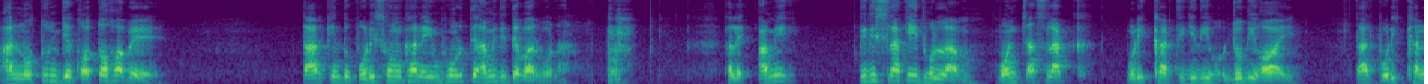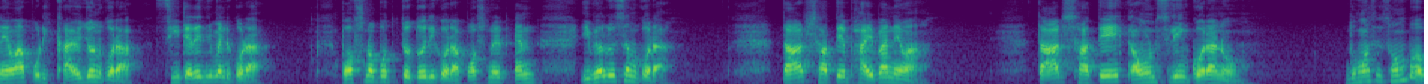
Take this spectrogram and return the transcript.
আর নতুন যে কত হবে, তার কিন্তু পরিসংখ্যান এই মুহূর্তে আমি দিতে পারব না। তাহলে আমি তিরিশ লাখেই ধরলাম, পঞ্চাশ লাখ পরীক্ষার্থী যদি যদি হয় তার পরীক্ষা নেওয়া, পরীক্ষা আয়োজন করা সিট অ্যারেঞ্জমেন্ট করা, প্রশ্নপত্র তৈরি করা, প্রশ্নের অ্যান্ড ইভ্যালুয়েশন করা, তার সাথে ভাইবা নেওয়া, তার সাথে কাউন্সিলিং করানো, দু মাসে সম্ভব?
